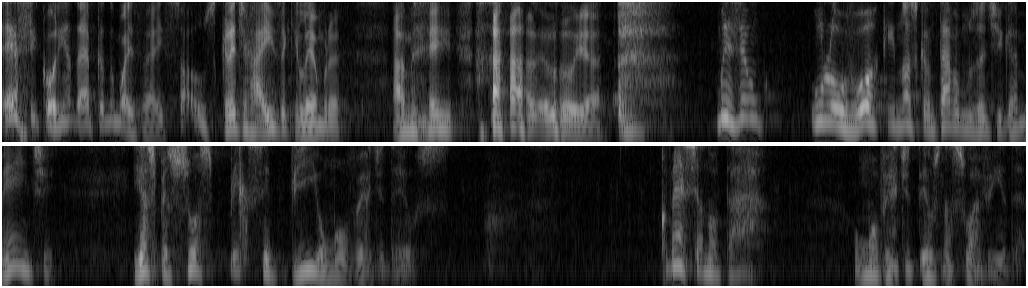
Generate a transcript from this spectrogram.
Esse corinho é da época do Moisés, só os crentes raiz é que lembra. Amém? Aleluia. Mas é um, um louvor que nós cantávamos antigamente e as pessoas percebiam o mover de Deus. Comece a notar o mover de Deus na sua vida.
